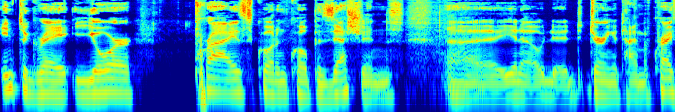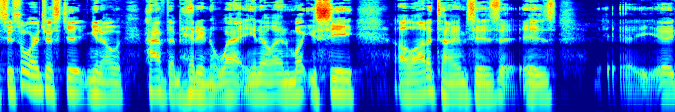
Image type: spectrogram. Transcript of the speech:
integrate your prized quote unquote possessions uh you know d- during a time of crisis or just to you know have them hidden away you know and what you see a lot of times is is uh,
